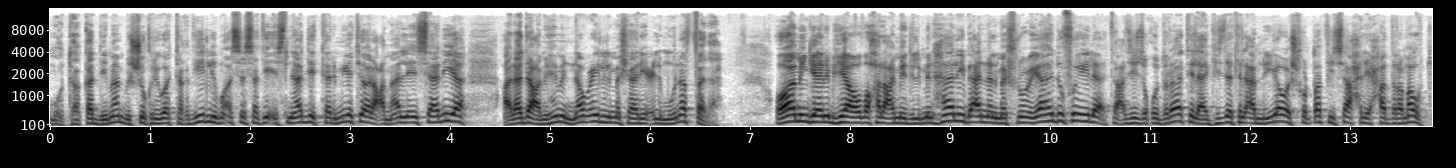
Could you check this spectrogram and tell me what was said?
متقدما بالشكر والتقدير لمؤسسة إسناد للتنمية والأعمال الإنسانية على دعمهم النوعي للمشاريع المنفذة. ومن جانبه أوضح العميد المنهالي بأن المشروع يهدف إلى تعزيز قدرات الأجهزة الأمنية والشرطة في ساحل حضرموت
